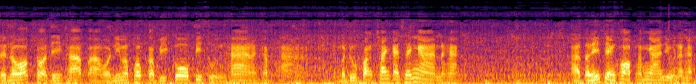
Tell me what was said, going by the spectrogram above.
เรโนวอกสวัสดีครับอ่าวันนี้มาพบกับ v ีโก้ปี 05 นะครับอ่าเดี๋ยวมาดูฟังก์ชันการใช้งานนะฮะอ่าตอนนี้เสียงขอบทำงานอยู่นะฮะ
